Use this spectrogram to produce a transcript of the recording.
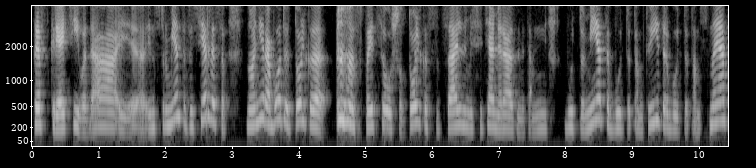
тест креатива, да, инструментов и сервисов, но они работают только с paid social, только с социальными сетями разными, там, будь то Meta, будь то там Twitter, будь то там Snap,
